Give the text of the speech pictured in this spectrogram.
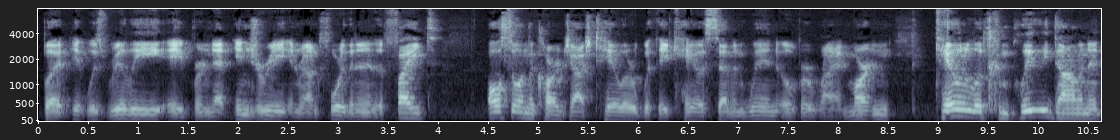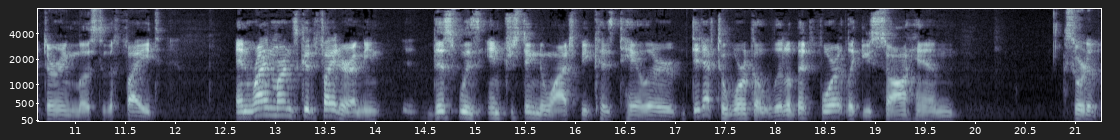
but it was really a Burnett injury in round four that ended the fight. Also on the card, Josh Taylor with a KO7 win over Ryan Martin. Taylor looked completely dominant during most of the fight, and Ryan Martin's a good fighter. I mean, this was interesting to watch because Taylor did have to work a little bit for it. Like you saw him sort of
